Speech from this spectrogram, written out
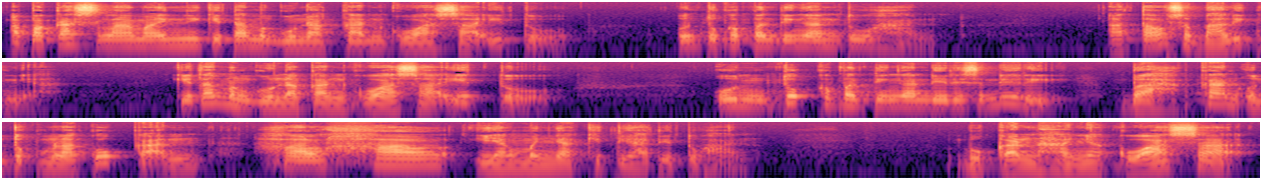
Apakah selama ini kita menggunakan kuasa itu untuk kepentingan Tuhan, atau sebaliknya, kita menggunakan kuasa itu untuk kepentingan diri sendiri, bahkan untuk melakukan hal-hal yang menyakiti hati Tuhan. Bukan hanya kuasa,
